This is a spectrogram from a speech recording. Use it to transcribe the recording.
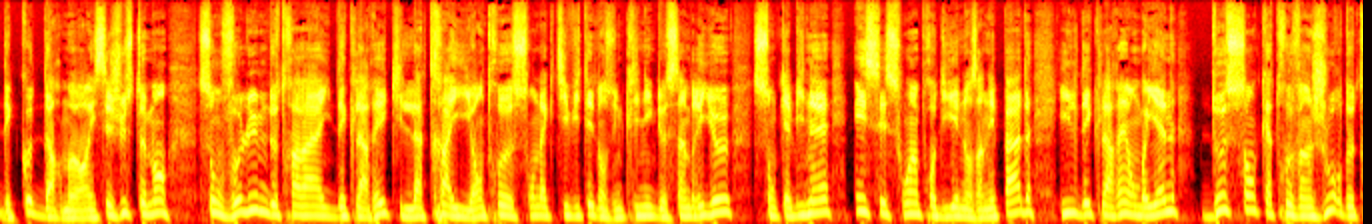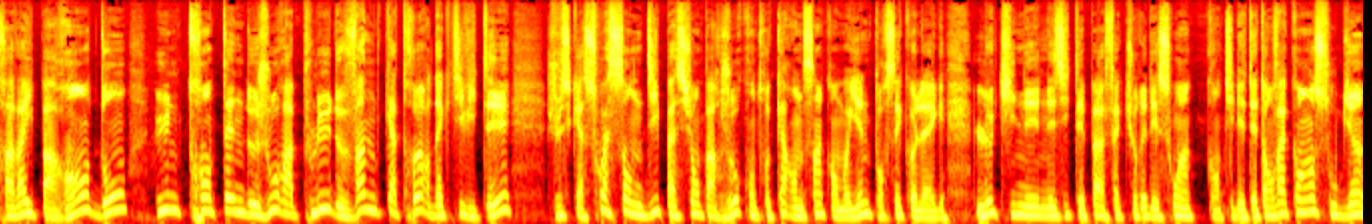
des Côtes d'Armor. Et c'est justement son volume de travail déclaré qui l'a trahi entre son activité dans une clinique de Saint-Brieuc, son cabinet et ses soins prodigués dans un EHPAD. Il déclarait en moyenne 280 jours de travail par an, dont une trentaine de jours à plus de 24 heures d'activité, jusqu'à 70 patients par jour contre 45 en moyenne pour ses collègues. Le kiné n'hésitait pas à facturer des soins quand il était en vacances ou bien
